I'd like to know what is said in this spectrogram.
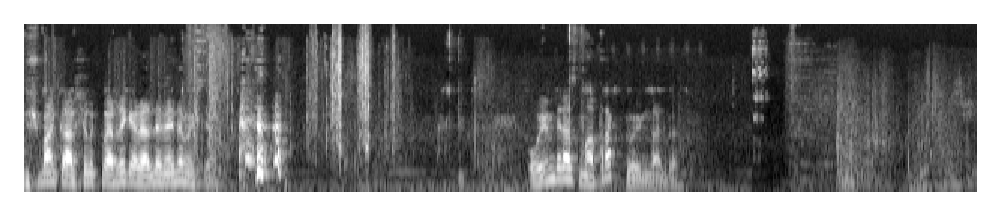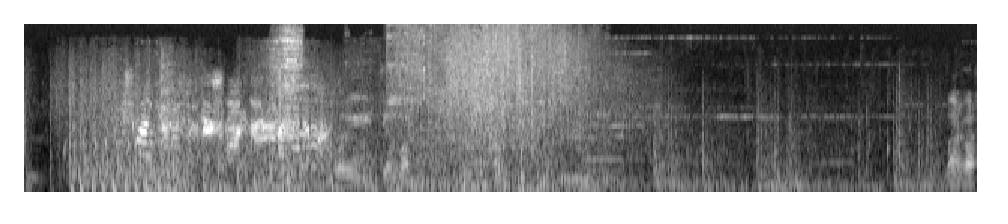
Düşman karşılık verecek herhalde ne demek ya? oyun biraz matrak bir oyun galiba. Oyuncumu. Var var.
